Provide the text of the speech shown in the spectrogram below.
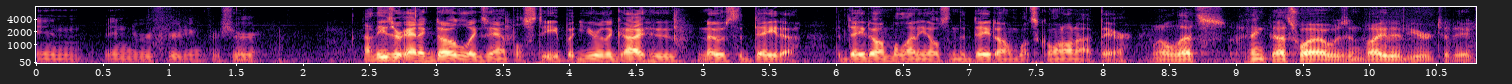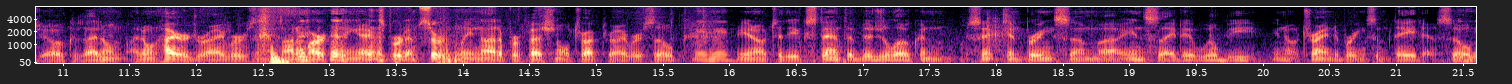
in, in recruiting for sure. Now, these are anecdotal examples, Steve, but you're the guy who knows the data, the data on millennials and the data on what's going on out there. Well, that's, I think that's why I was invited here today, Joe, because I don't, I don't hire drivers. I'm not a marketing expert. I'm certainly not a professional truck driver. So, you know, to the extent that Vigillo can, can bring some uh, insight, it will be, you know, trying to bring some data. So,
